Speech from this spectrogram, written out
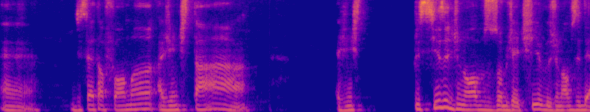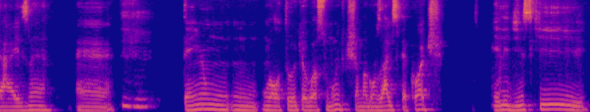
é, de certa forma, a gente está a gente precisa de novos objetivos, de novos ideais, né? É, uhum. Tem um, um, um, autor que eu gosto muito, que chama Gonzales Pecotti, ele diz que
